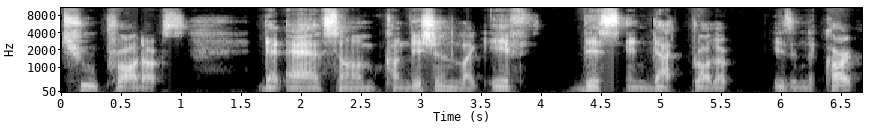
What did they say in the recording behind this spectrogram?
two products that have some condition like if this and that product is in the cart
